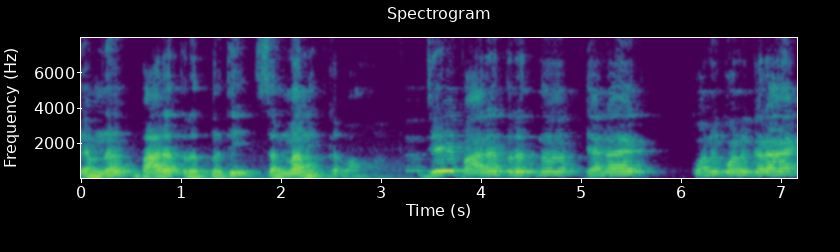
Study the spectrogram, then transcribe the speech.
એમને ભારત રત્નથી સન્માનિત કરવામાં આવે જે ભારત રત્ન એનાયત કોને કોને કરાય?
